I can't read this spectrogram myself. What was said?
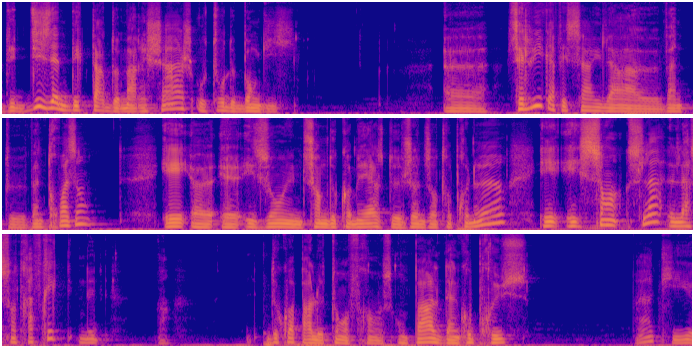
des dizaines d'hectares de maraîchage autour de Bangui. Euh, c'est lui qui a fait ça, il a 23 euh, ans. Et euh, ils ont une chambre de commerce de jeunes entrepreneurs. Et, sans cela, la Centrafrique... De quoi parle-t-on en France? On parle d'un groupe russe hein, qui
